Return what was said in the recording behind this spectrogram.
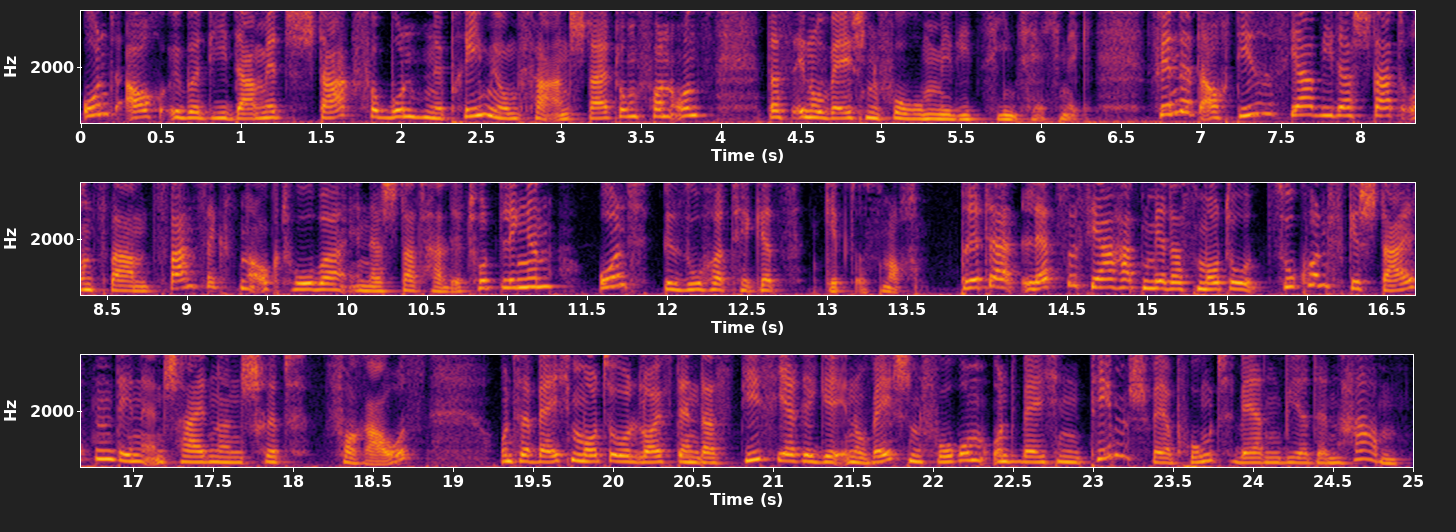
und auch über die damit stark verbundene Premium-Veranstaltung von uns, das Innovation Forum Medizintechnik. Findet auch dieses Jahr wieder statt und zwar am 20. Oktober in der Stadthalle Tuttlingen und Besuchertickets gibt es noch. Britta, letztes Jahr hatten wir das Motto Zukunft gestalten, den entscheidenden Schritt voraus. Unter welchem Motto läuft denn das diesjährige Innovation Forum und welchen Themenschwerpunkt werden wir denn haben?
